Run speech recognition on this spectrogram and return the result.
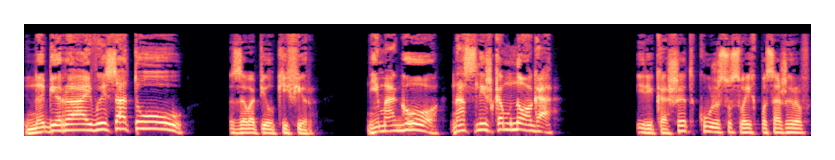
«Набирай высоту!» – завопил Кефир. «Не могу! Нас слишком много!» И рикошет, к ужасу своих пассажиров,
